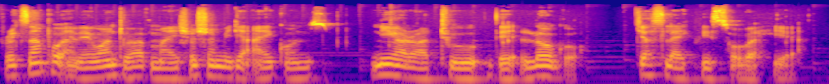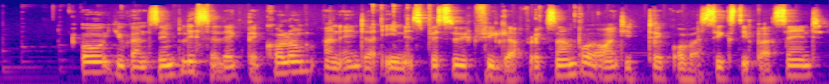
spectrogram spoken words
For example, I may want to have my social media icons nearer to the logo, just like this over here. Or you can simply select the column and enter in a specific figure. For example, I want it to take over 60%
